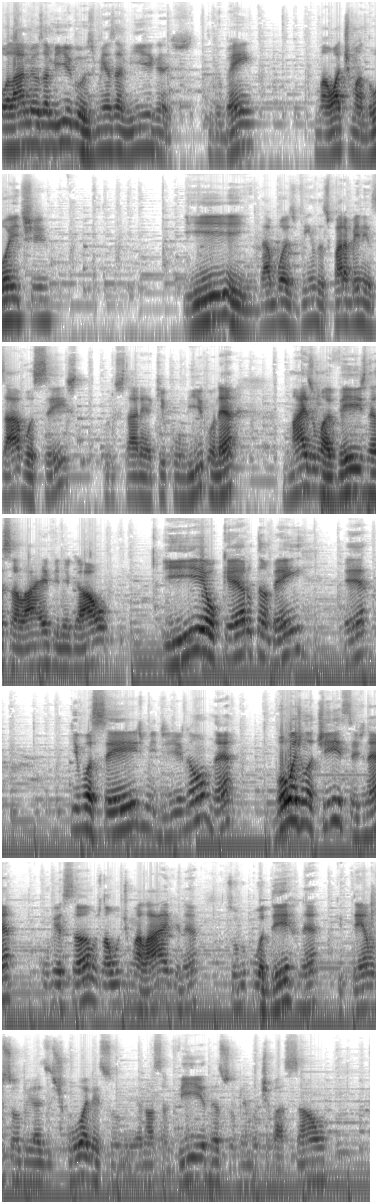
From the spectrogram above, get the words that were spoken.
Olá, meus amigos, minhas amigas, tudo bem? Uma ótima noite e dar boas-vindas, parabenizar vocês por estarem aqui comigo, né? Mais uma vez nessa live legal. E eu quero também é que vocês me digam, né? Boas notícias, né? Conversamos na última live, né? Sobre o poder, né? Que temos sobre as escolhas, sobre a nossa vida, sobre a motivação,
